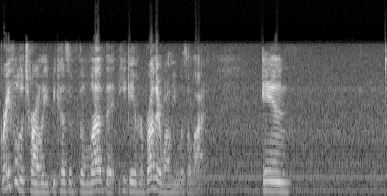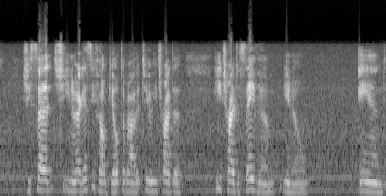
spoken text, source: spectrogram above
grateful to Charlie because of the love that he gave her brother while he was alive. And she said she you know, I guess he felt guilt about it too. He tried to he tried to save him, you know. And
